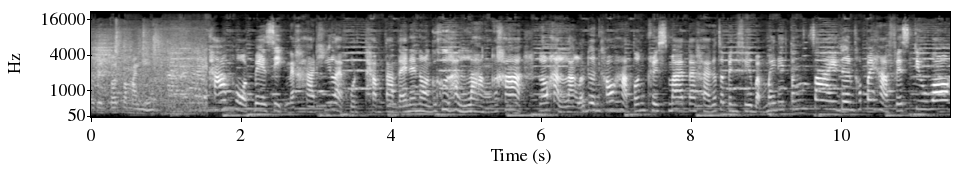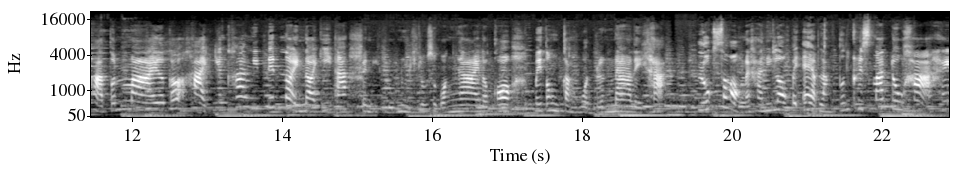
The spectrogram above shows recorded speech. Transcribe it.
จะเป็นต้นประมาณนี้ถ้าโพสเบสิกนะคะที่หลายคนทำตามได้แน่นอนก็คือหันหลังค่ะ เราหันหลังแล้วเดินเข้าหาต้นคริสต์มาสนะคะ ก็จะเป็นฟีลแบบไม่ได้ตั้งใจเดินเข้าไปหาเฟสติวัลหาต้นไม้ แล้วก็หายเอียงข้างนิดๆหน่อยๆอีอะเป็นอีกลุคหนึ่งที่รู้สึกว่าง่าย แล้วก็ไม่ต้องกังวลเรื่องหน้าเลยค่ะลุคสองนะคะนี่ลองไปแอบหลังต้นคริสต์มาสดูค่ะ ให้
